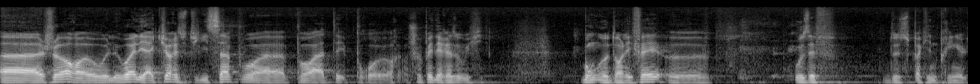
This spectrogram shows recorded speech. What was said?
Euh, genre, euh, les hackers, ils utilisent ça pour, pour, choper des réseaux Wi-Fi. Bon, dans les faits, OSEF, de ce paquet de Pringles.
